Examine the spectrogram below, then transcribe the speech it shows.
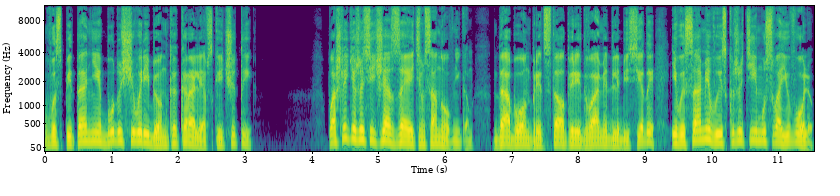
воспитание будущего ребенка королевской четы. Пошлите же сейчас за этим сановником, дабы он предстал перед вами для беседы, и вы сами выскажете ему свою волю.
